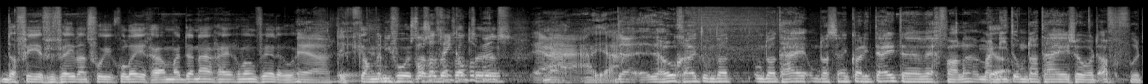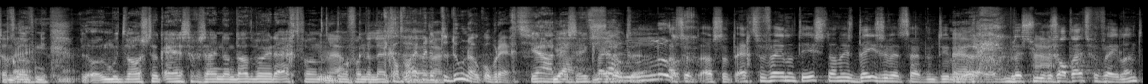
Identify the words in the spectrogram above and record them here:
dat vind je vervelend voor je collega, maar daarna ga je gewoon verder hoor. Ja, de, ik kan me niet voorstellen was dat, geen dat kantelpunt? Uh, ja, nou, ja. De, de, hooguit omdat, omdat, hij, omdat zijn kwaliteiten wegvallen, maar ja. niet omdat hij zo wordt afgevoerd. Dat nee, geloof ik niet. Het moet wel een stuk ernstiger zijn dan dat wil je er echt van, door van de les. Ik had wel met hem te doen ook oprecht. Ja, nee, zeker. Maar dat, als, het, als het echt vervelend is, dan is deze wedstrijd natuurlijk. Ja. Blessure is altijd vervelend.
